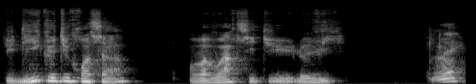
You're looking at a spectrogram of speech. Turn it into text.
tu dis que tu crois ça, on va voir si tu le vis. Ouais.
